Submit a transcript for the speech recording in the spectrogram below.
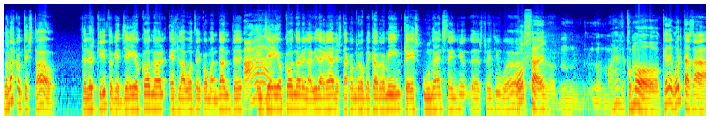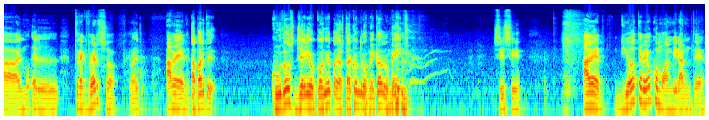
No me has contestado. te lo he escrito, que Jerry O'Connell es la voz del comandante Ah. y Jerry O'Connell en la vida real está con Rebecca Romijn, que es una en Strange, New- eh, Strange New World. Ostras, eh, mm, madre, ¿cómo? ¿Qué de vueltas da el, el Trek verso? Right? A ver, Aparte, kudos Jerry O'Connell para estar con Rebecca Romijn. sí, sí. A ver, yo te veo como almirante.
